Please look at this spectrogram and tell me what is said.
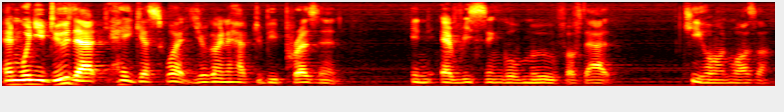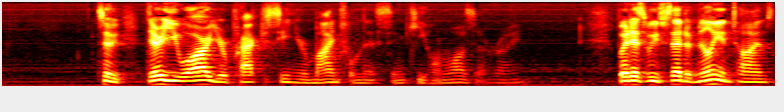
And when you do that, hey, guess what? You're going to have to be present in every single move of that Kihon Waza. So there you are, you're practicing your mindfulness in Kihon Waza, right? But as we've said a million times,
